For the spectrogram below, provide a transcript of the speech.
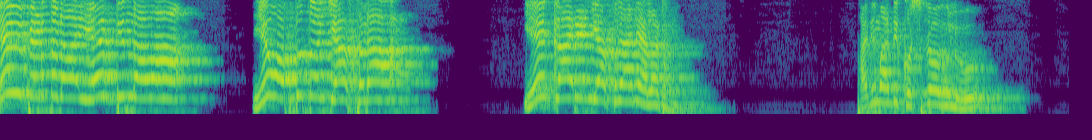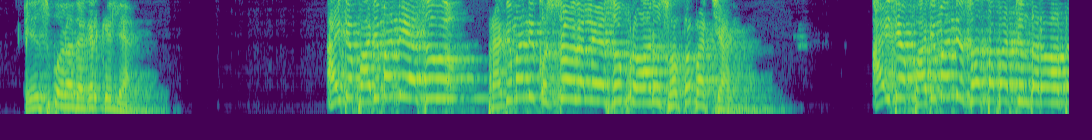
ఏమి పెడతాడా? ఏం తిందావా ఏం అద్భుతం చేస్తాడా? ఏ కార్యం చేస్తాడా అని వెళ్ళటం. పది మంది కుష్ఠరోగులు యేసుపుర దగ్గరికి వెళ్ళారు. అయితే పది మంది యేసు పది మంది కుష్ఠరోగులను యేసు వారు స్వస్థపరిచాడు అయితే పది మంది స్వస్థపరిచిన తర్వాత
